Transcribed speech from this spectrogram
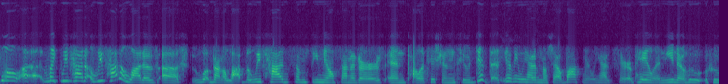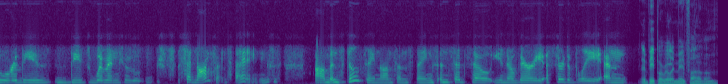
well, uh, like we've had we've had a lot of uh, well, not a lot, but we've had some female senators and politicians who did this. I mean, we had Michele Bachmann, we had Sarah Palin, you know, who who were these these women who said nonsense things. Um, and still say nonsense things, and said so, you know, very assertively and And people really made fun of him.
